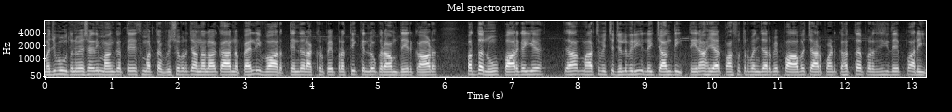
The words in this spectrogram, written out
ਮਜ਼ਬੂਤ ਨਿਵੇਸ਼ਕ ਦੀ ਮੰਗ ਅਤੇ ਸਮਰਥਕ ਵਿਸ਼ਵ ਰੁਝਾਨਾਂ ਨਾਲ ਕਾਰਨ ਪਹਿਲੀ ਵਾਰ 3 ਲੱਖ ਰੁਪਏ ਪ੍ਰਤੀ ਕਿਲੋਗ੍ਰਾਮ ਦੇ ਰਿਕਾਰਡ ਪੱਧਰ ਨੂੰ ਪਾਰ ਗਈ ਹੈ। ਤਾਂ ਮਾਰਚ ਵਿੱਚ ਡਿਲੀਵਰੀ ਲਈ ਚਾਂਦੀ 13553 ਰੁਪਏ ਭਾਵ 4.71 ਪ੍ਰਤੀਸ਼ਤ ਦੇ ਭਾਰੀ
